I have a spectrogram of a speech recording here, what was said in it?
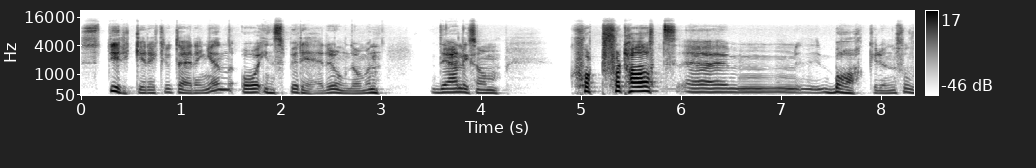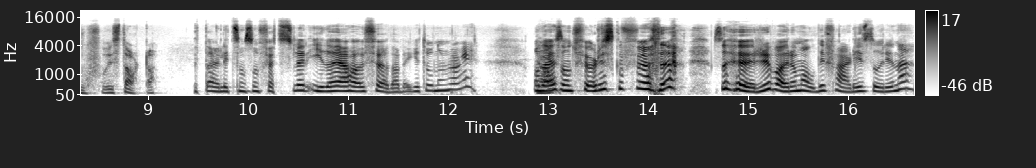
styrker rekrutteringen og inspirerer ungdommen. Det er liksom kort fortalt eh, bakgrunnen for hvorfor vi starta. Dette er jo litt sånn som fødsler. Ida og jeg har jo føda begge to noen ganger. Og det er sånn at før du skal føde, så hører du bare om alle de fæle historiene.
